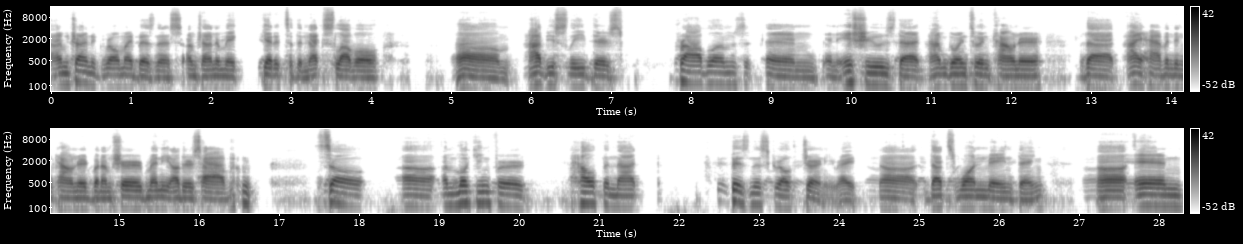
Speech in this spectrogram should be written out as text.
I'm trying to grow my business. I'm trying to make get it to the next level. Um, obviously, there's problems and and issues that I'm going to encounter that I haven't encountered, but I'm sure many others have. so uh, I'm looking for help in that business growth journey, right? Uh, that's one main thing. Uh, and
